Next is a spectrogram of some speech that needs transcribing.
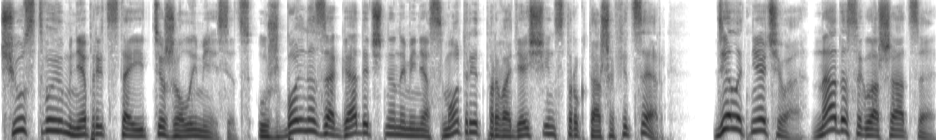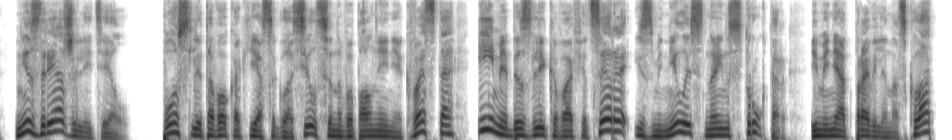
присвоил себе награду и отказываться от нее не собирался. Чувствую, мне предстоит тяжелый месяц. Уж больно загадочно на меня смотрит проводящий инструктаж офицер. Делать нечего, надо соглашаться. Не зря же летел. После того, как я согласился на выполнение квеста, имя безликого офицера изменилось на инструктор, и меня отправили на склад,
